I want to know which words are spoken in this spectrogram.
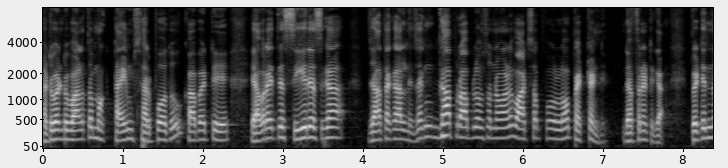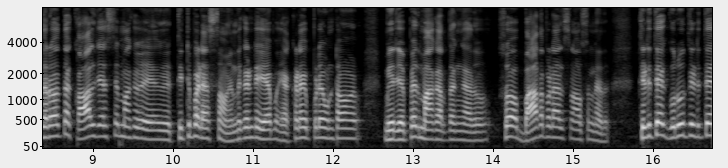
అటువంటి వాళ్ళతో మాకు టైం సరిపోదు. కాబట్టి ఎవరైతే సీరియస్గా జాతకాలు నిజంగా ప్రాబ్లమ్స్ ఉన్నవాళ్ళు వాట్సాప్లో పెట్టండి డెఫినెట్గా. పెట్టిన తర్వాత కాల్ చేస్తే మాకు తిట్టిపడేస్తాం. ఎందుకంటే ఏ ఎక్కడ ఇప్పుడే ఉంటాం మీరు చెప్పేది మాకు అర్థం కాదు. సో బాధపడాల్సిన అవసరం లేదు. తిడితే గురువు తిడితే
